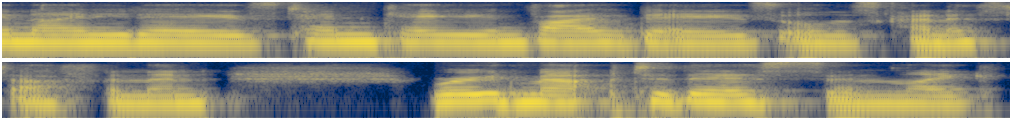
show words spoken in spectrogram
in 90 days 10k in five days all this kind of stuff and then roadmap to this and like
